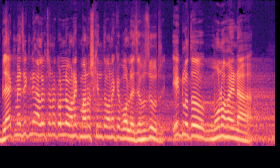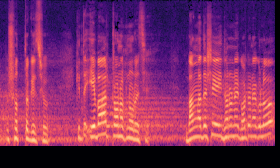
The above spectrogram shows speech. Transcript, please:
ব্ল্যাক ম্যাজিক নিয়ে আলোচনা করলে অনেক মানুষ কিন্তু অনেকে বলে যে, হুজুর, এগুলো তো মনে হয় না, সত্য কিছু। কিন্তু এবার টনক নড়েছে। বাংলাদেশে এই ধরনের ঘটনাগুলো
